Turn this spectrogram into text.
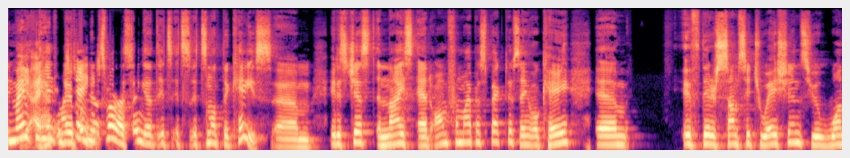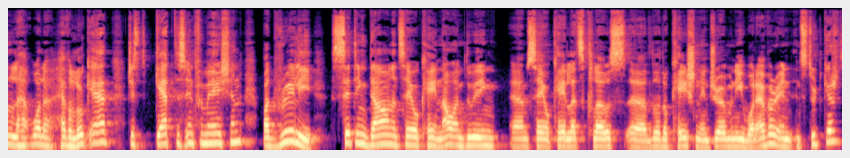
In my yeah, opinion, my opinion as well. I think that it's it's it's not the case. Um, it is just a nice add-on from my perspective, saying, okay, um, if there's some situations you want to want to have a look at, just get this information. But really, sitting down and say, okay, now I'm doing, um, say, okay, let's close uh, the location in Germany, whatever, in, in Stuttgart.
